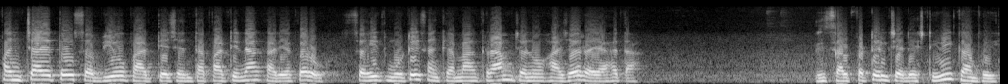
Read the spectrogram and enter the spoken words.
પંચાયતો સભ્યો, ભારતીય જનતા પાર્ટીના કાર્યકરો સહિત મોટી સંખ્યામાં ગ્રામજનો હાજર રહ્યા હતા. વિશાલ પટેલ, જેડેશ ટીવી ગાંભોઈ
